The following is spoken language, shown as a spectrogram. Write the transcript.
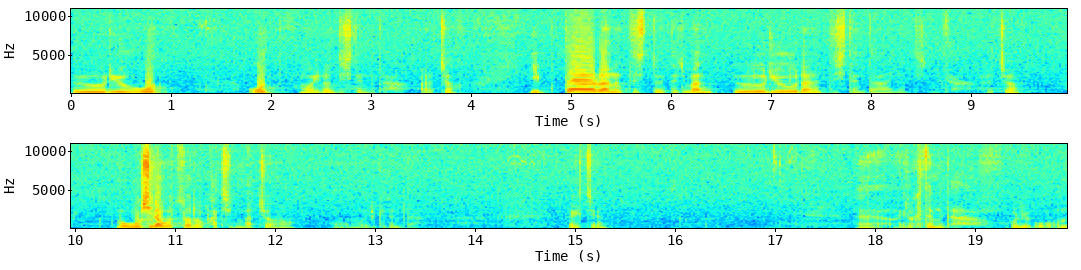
의류 옷, 옷 뭐 이런 뜻이 됩니다. 알았죠? 입다라는 뜻도 되지만 의류라는 뜻이 된다 이런 뜻입니다. 알았죠? 뭐 옷이라고 써도 같이 맞죠? 어, 뭐 이렇게 됩니다. 알겠죠? 아, 이렇게 됩니다. 옷.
